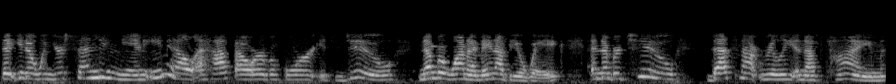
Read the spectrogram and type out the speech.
That, you know, when you're sending me an email a half hour before it's due, number one, I may not be awake, and number two, that's not really enough time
